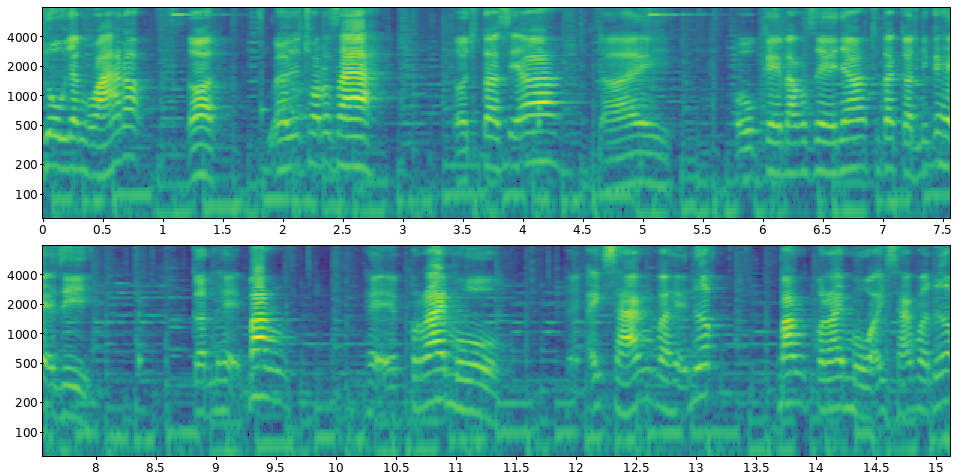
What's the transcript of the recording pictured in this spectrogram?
vô văn hóa đó. Rồi, bây giờ cho nó ra rồi chúng ta sẽ đây. Ok, ba con dê nhá. Chúng ta cần những cái hệ gì? Cần hệ băng, hệ primal, hệ ánh sáng và hệ nước. Băng, primal, ánh sáng và nước.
